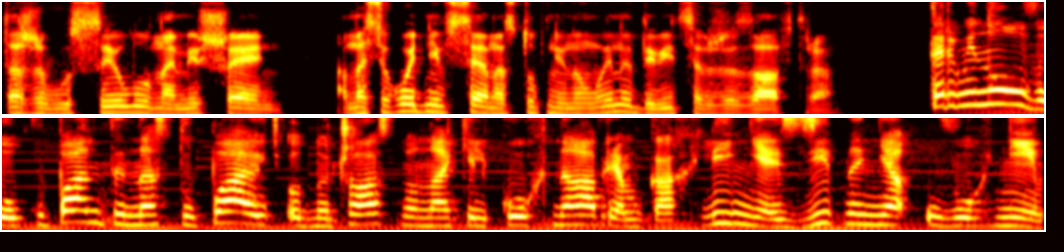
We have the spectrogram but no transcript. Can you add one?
та живу силу на мішень. А на сьогодні все. Наступні новини дивіться вже завтра. Терміново окупанти наступають одночасно на кількох напрямках. Лінія зіткнення у вогні.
